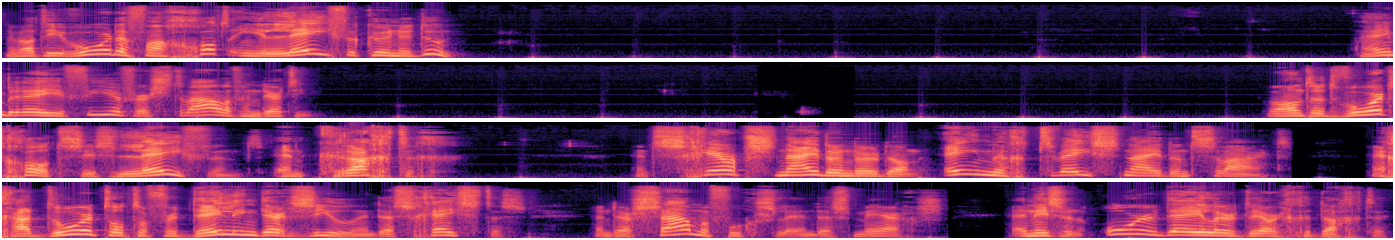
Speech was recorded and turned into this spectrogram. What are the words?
En wat die woorden van God in je leven kunnen doen. Hebreeën 4, vers 12 en 13. Want het woord Gods is levend en krachtig. En scherpsnijdender dan enig tweesnijdend zwaard. En gaat door tot de verdeling der ziel en des geestes. En der samenvoegselen en des mergs. En is een oordeler der gedachten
